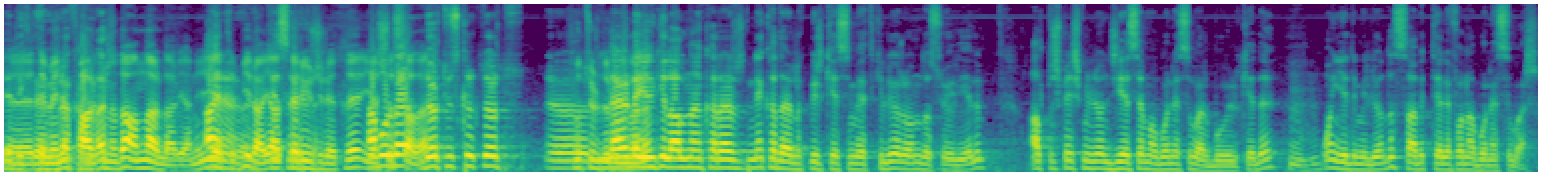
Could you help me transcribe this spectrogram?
Dedikleri demenin rakamlar- farkını da anlarlar yani. Aynen bir ay asgari ücretle Ha burada yaşasalar. 444 Bu tür e, lerle ilgili alınan karar ne kadarlık bir kesimi etkiliyor onu da söyleyelim. 65 milyon GSM abonesi var bu ülkede. 17 milyon da sabit telefon abonesi var.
